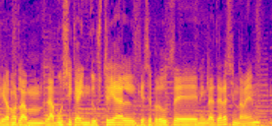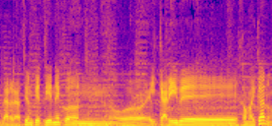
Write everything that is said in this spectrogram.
digamos la, la música industrial que se produce en Inglaterra sino también la relación que tiene con el Caribe jamaicano.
